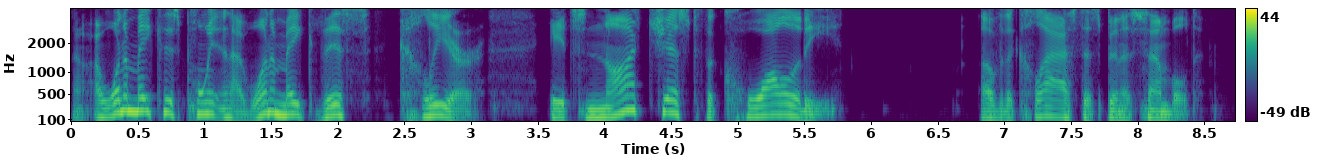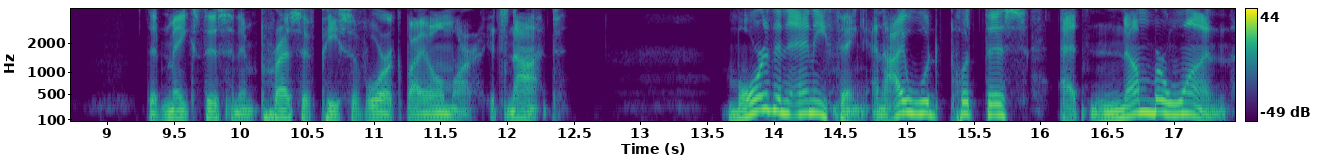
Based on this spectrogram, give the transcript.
Now, I want to make this point and I want to make this clear. It's not just the quality of the class that's been assembled that makes this an impressive piece of work by Omar. It's not. More than anything, and I would put this at number one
